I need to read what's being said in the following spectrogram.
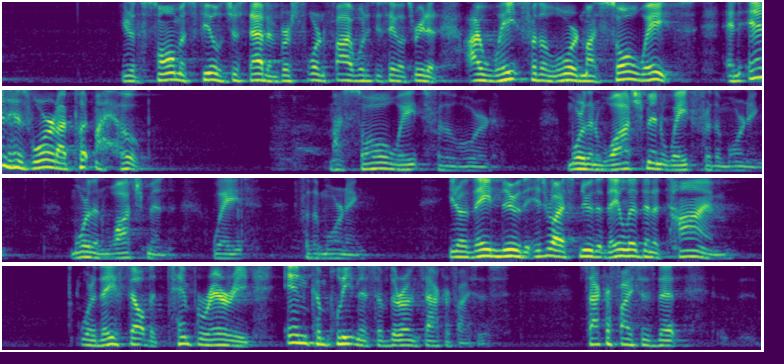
You know, the psalmist feels just that in verse 4 and 5. What does he say? Let's read it. I wait for the Lord. My soul waits, and in his word I put my hope. My soul waits for the Lord. More than watchmen wait for the morning. More than watchmen wait for the morning. You know, they knew, the Israelites knew that they lived in a time where they felt the temporary incompleteness of their own sacrifices. Sacrifices that,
